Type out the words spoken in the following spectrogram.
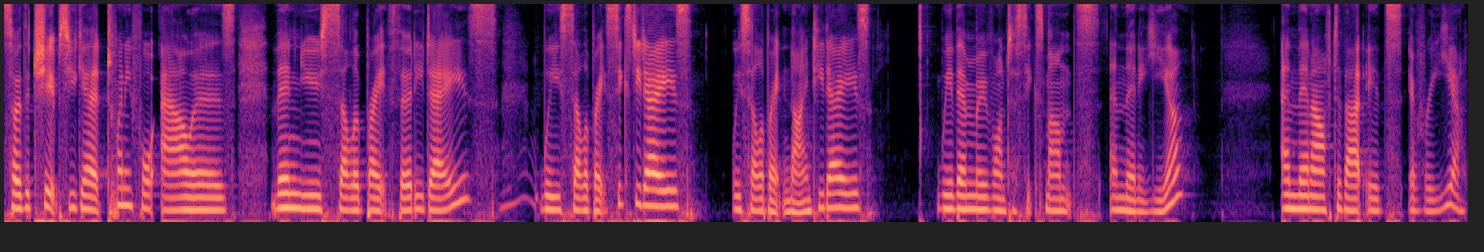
so the chips, you get 24 hours, then you celebrate 30 days. Mm. We celebrate 60 days, we celebrate 90 days. We then move on to six months and then a year. And then after that, it's every year.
